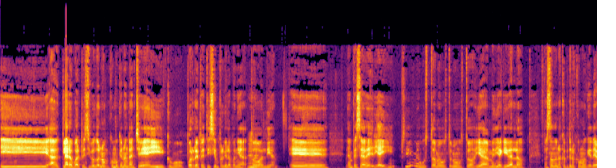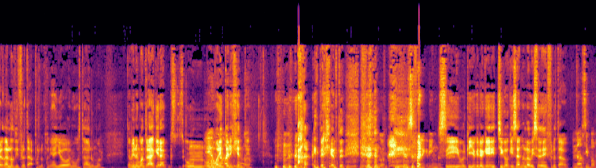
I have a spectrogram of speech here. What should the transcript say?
Y ah, claro, pues al principio como, como que no enganché y como por repetición porque lo ponía todo el día. eh, la empecé a ver y ahí sí, me gustó, me gustó, me gustó. Y a medida que iban los, pasando los capítulos como que de verdad los disfrutaba. Pues los ponía yo, me gustaba el humor. También encontraba que era un, humor humor inteligente. Ah, inteligente. Gringo. Súper gringo. Sí, porque yo creo que chico quizás no lo hubiese disfrutado. No, sí, po.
